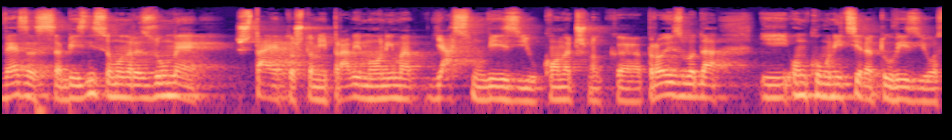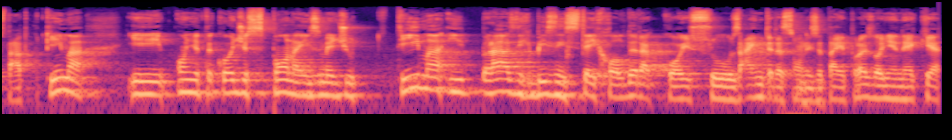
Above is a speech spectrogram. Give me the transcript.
veza sa biznisom, on razume šta je to što mi pravimo, on ima jasnu viziju konačnog e, proizvoda i on komunicira tu viziju ostatku tima i on je takođe spona između tima i raznih biznis stakeholdera koji su zainteresovani za taj proizvod, je neke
